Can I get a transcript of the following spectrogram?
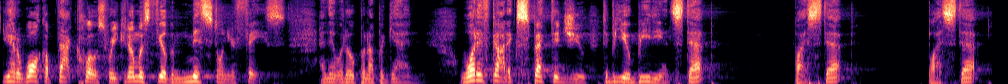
You had to walk up that close where you could almost feel the mist on your face and then it would open up again. What if God expected you to be obedient step by step by step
